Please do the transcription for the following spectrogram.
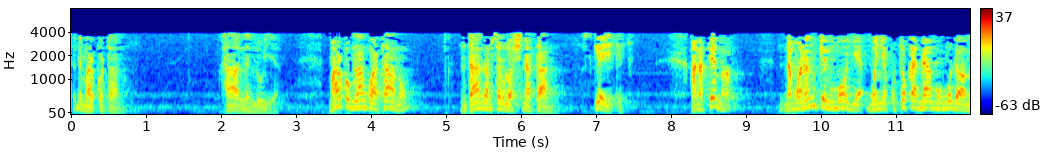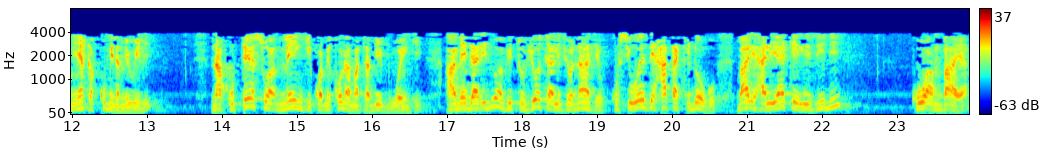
Twende marko tano. Haleluya marko mlango wa tano ntaanza mstari wa ishiri na tano. Sikia hii kitu. Anasema na mwanamke mmoja mwenye kutoka damu muda wa miaka kumi na miwili na kuteswa mengi kwa mikono ya matabibu wengi amegharibiwa vitu vyote alivyo navyo kusiweze hata kidogo bali hali yake ilizidi kuwa mbaya.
